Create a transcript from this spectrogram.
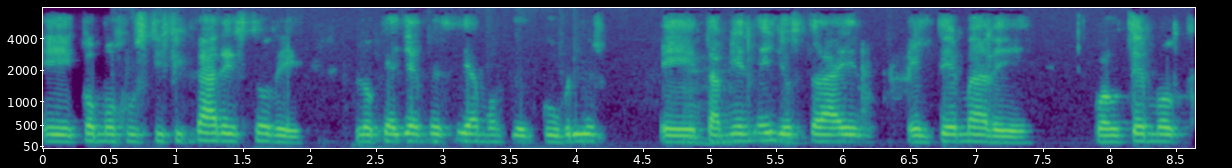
eh, como justificar esto de lo que ayer decíamos de cubrir. Eh, también ellos traen el tema de Cuauhtémoc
